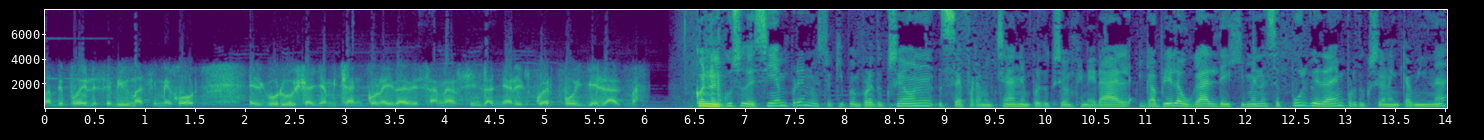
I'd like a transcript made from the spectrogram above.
afán de poderle servir más y mejor, el gurú Shayamichan con la idea de sanar sin dañar el cuerpo y el alma. Con el gusto de siempre, nuestro equipo en producción, Sephora Michan en producción general, Gabriela Ugalde y Jimena Sepúlveda en producción en cabina,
